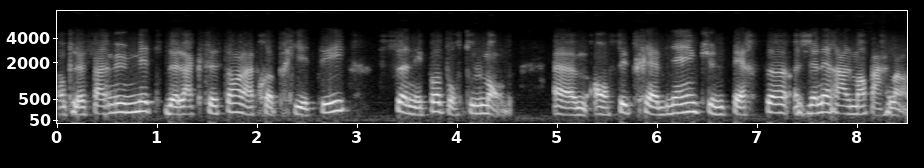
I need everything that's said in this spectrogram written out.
Donc, le fameux mythe de l'accession à la propriété, ce n'est pas pour tout le monde. Euh, on sait très bien qu'une personne, généralement parlant,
